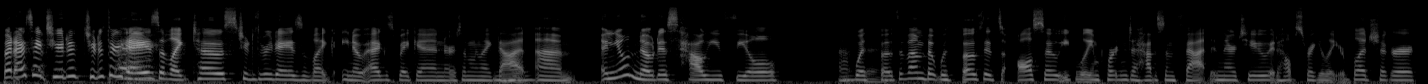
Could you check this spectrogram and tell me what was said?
But I'd say two to two to three days of like toast, two to three days of like you know eggs, bacon, or something like that. Mm-hmm. Um, and you'll notice how you feel with both of them. But with both, it's also equally important to have some fat in there too. It helps regulate your blood sugar,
